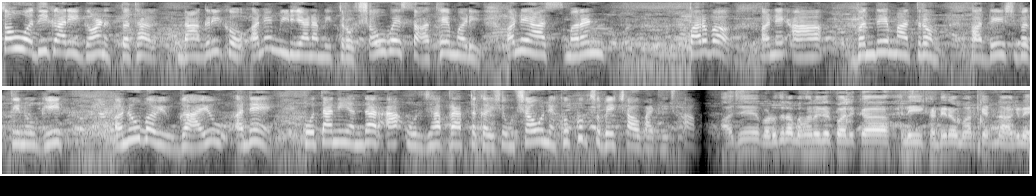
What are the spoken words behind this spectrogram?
સૌ અધિકારી ગણ તથા નાગરિકો અને મીડિયાના મિત્રો સૌએ સાથે મળી અને આ સ્મરણ પર્વ અને આ વંદે માતરમ, આ દેશભક્તિનું ગીત અનુભવ્યું, ગાયું અને પોતાની અંદર આ ઊર્જા પ્રાપ્ત કરી છે. હું સૌને ખૂબ ખૂબ શુભેચ્છાઓ પાઠવું છું. આજે વડોદરા મહાનગરપાલિકાની ખંડેરાવ માર્કેટના આગને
